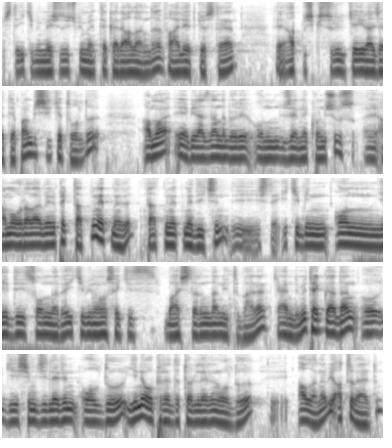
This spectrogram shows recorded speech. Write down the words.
işte 2500-3000 metrekare alanda faaliyet gösteren e, 60 küsur ülkeye ihracat yapan bir şirket oldu. Ama e, birazdan da böyle onun üzerine konuşuruz. E, ama oralar beni pek tatmin etmedi. Tatmin etmediği için e, işte 2017 sonları, 2018 başlarından itibaren kendimi tekrardan o girişimcilerin olduğu, yine o predatörlerin olduğu e, alana bir atı verdim.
